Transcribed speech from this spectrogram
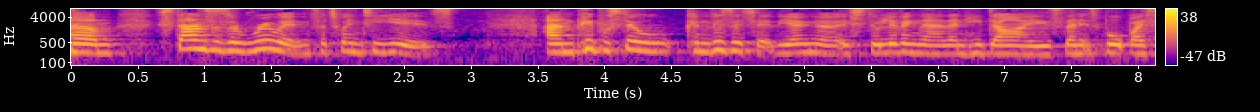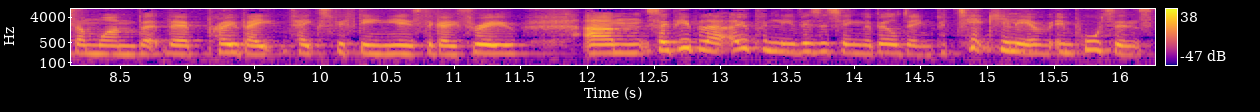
Um, stands as a ruin for 20 years. And people still can visit it. The owner is still living there, then he dies, then it's bought by someone, but the probate takes 15 years to go through. Um, so people are openly visiting the building. Particularly of importance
